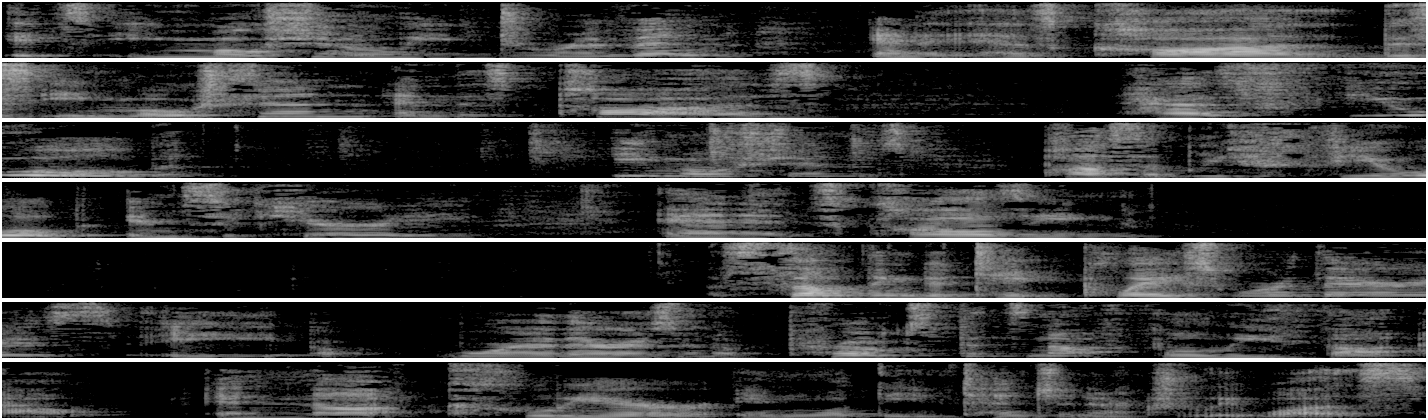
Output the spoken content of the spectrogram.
it's emotionally driven and it has caused this emotion and this pause has fueled emotions, possibly fueled insecurity, and it's causing something to take place where there is a where there is an approach that's not fully thought out and not clear in what the intention actually was.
